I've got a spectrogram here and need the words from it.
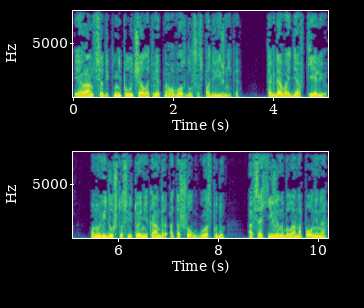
Иоанн все-таки не получал ответного возгласа сподвижника. Тогда, войдя в келью, он увидел, что святой Никандр отошел к Господу, а вся хижина была наполнена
